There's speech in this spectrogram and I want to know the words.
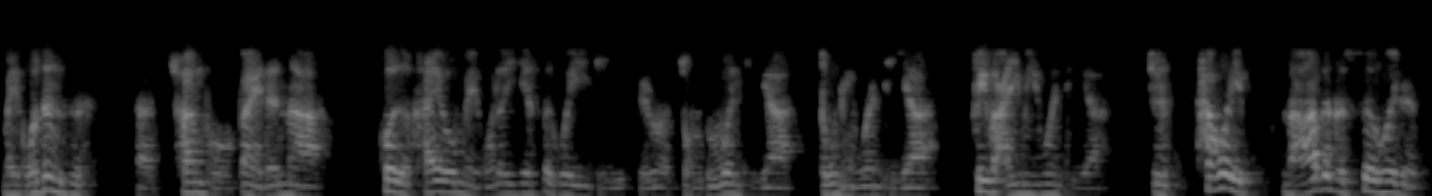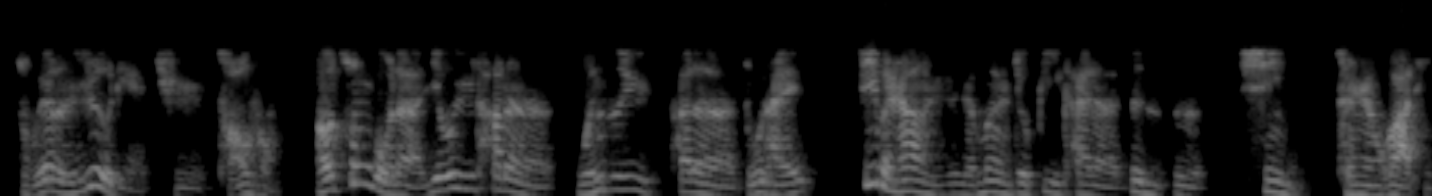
美国政治，呃，川普、拜登啊，或者还有美国的一些社会议题，比如说种族问题呀、毒品问题呀、非法移民问题呀，就是他会拿这个社会的主要的热点去嘲讽。而中国呢，由于它的文字狱、它的独台，基本上人们就避开了政治性。成人话题，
